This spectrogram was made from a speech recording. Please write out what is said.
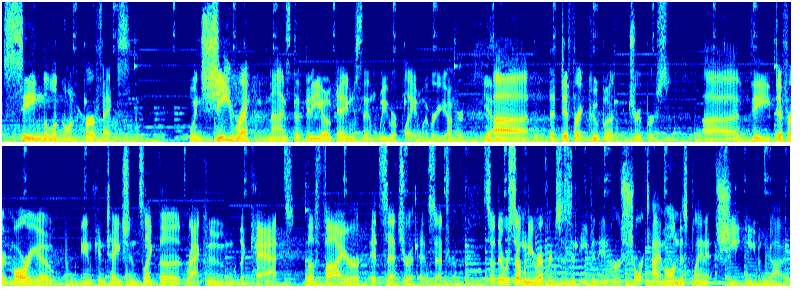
seeing the look on her face when she recognized the video games that we were playing when we were younger. Yeah. Uh, the different Koopa troopers, uh, the different Mario incantations, like the raccoon, the cat, the fire, etc., etc. So there were so many references that even in her short time on this planet, she even got it.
